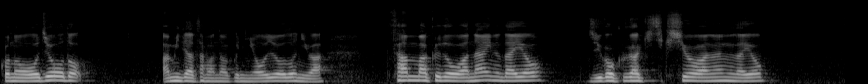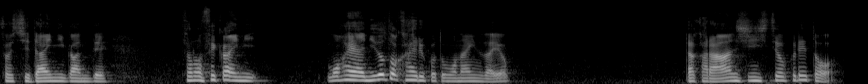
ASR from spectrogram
このお浄土阿弥陀様の国お浄土には三幕道はないのだよ。地獄が鬼畜生はないのだよ。そして第二眼でその世界にもはや二度と帰ることもないのだよ。だから安心しておくれと。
